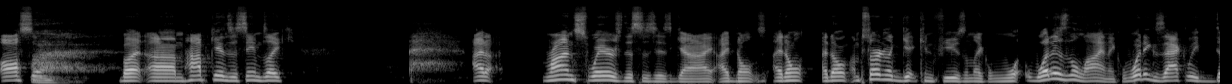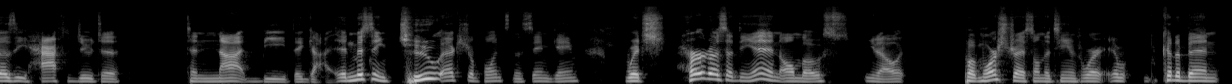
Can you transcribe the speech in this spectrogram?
awesome. But um, Hopkins, it seems like I don't. Ron swears this is his guy. I don't. I don't. I don't. I'm starting to get confused. I'm like, what? What is the line? Like, what exactly does he have to do to to not be the guy? And missing two extra points in the same game, which hurt us at the end almost. You know, put more stress on the teams where it could have been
